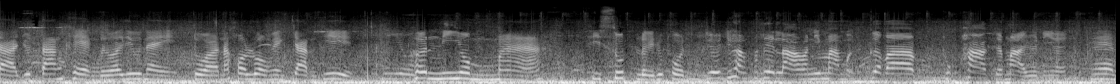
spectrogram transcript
จะยู่ตั้งแข่งหรือว่าอยู่ในตัวนครหลวงเวียงจันทร์ที่เพิ่นนิยมมา ที่สุดเลยทุกคนเยอะที่ทางประเทศลาวอันนี้มาเหมือนเกือบว่าทุกภาคจะมาอยู่นี่เลยแม่น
